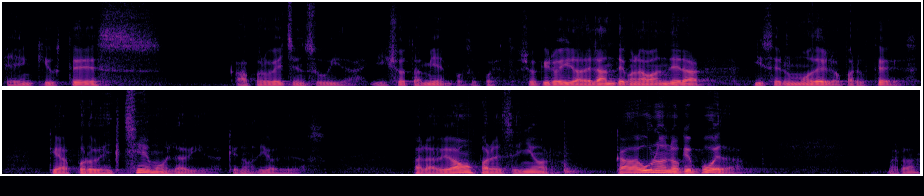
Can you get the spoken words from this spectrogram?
en que ustedes aprovechen su vida. Y yo también, por supuesto. Yo quiero ir adelante con la bandera y ser un modelo para ustedes. Que aprovechemos la vida que nos dio Dios. Para vivamos para el Señor. Cada uno en lo que pueda. ¿Verdad?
